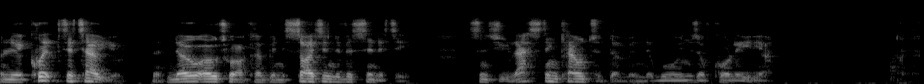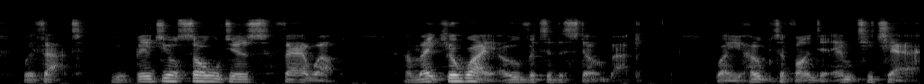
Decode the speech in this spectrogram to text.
and they are quick to tell you that no Otawok have been sighted in the vicinity since you last encountered them in the ruins of Corleania. With that, you bid your soldiers farewell and make your way over to the stoneback, where you hope to find an empty chair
